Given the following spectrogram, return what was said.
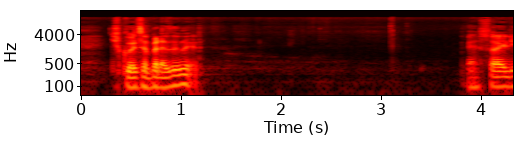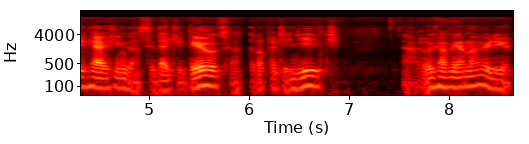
de coisa brasileira. É só ele reagindo à Cidade de Deus, à Tropa de Elite. Ah, eu já vi a maioria.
